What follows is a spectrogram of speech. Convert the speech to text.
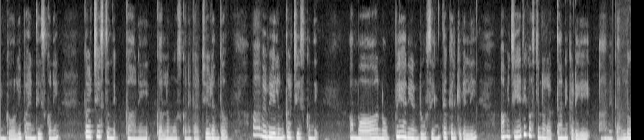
ఇంకో ఉల్లిపాయను తీసుకుని కట్ చేస్తుంది. కానీ కళ్ళు మూసుకొని కట్ చేయడంతో ఆమె వేలును కట్ చేసుకుంది. అమ్మా నొప్పి అని అంటూ సింక్ దగ్గరికి వెళ్ళి ఆమె చేతికి వస్తున్న రక్తాన్ని కడిగి ఆమె కళ్ళు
